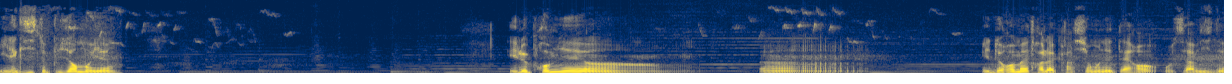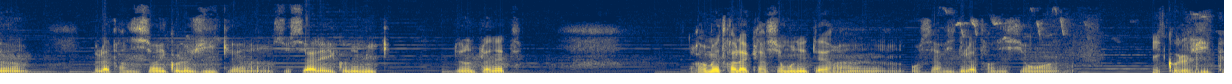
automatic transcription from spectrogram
Il existe plusieurs moyens. Et le premier euh, euh, est de remettre la création monétaire au, service de, la transition écologique, euh, sociale et économique de notre planète. Remettre la création monétaire au service de la transition écologique,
